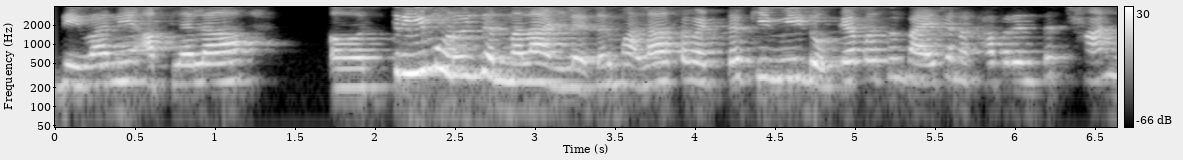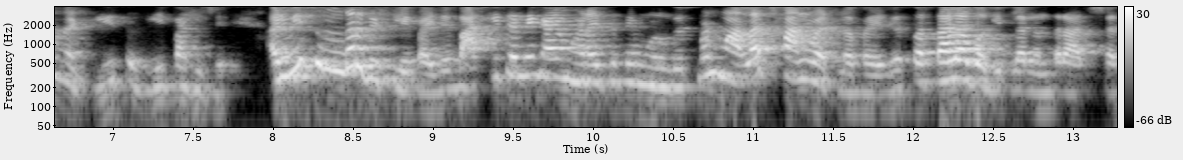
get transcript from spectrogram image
देवाने आपल्याला स्त्री म्हणून जन्माला आणलंय. तर मला असं वाटतं की मी डोक्यापासून पायाच्या नखापर्यंत छान नटली सजली पाहिजे. आणि मी सुंदर दिसली पाहिजे. बाकीच्यांनी काय म्हणायचं ते म्हणू देत पण मला छान वाटलं पाहिजे. स्वतःला बघितल्यानंतर आरशात.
